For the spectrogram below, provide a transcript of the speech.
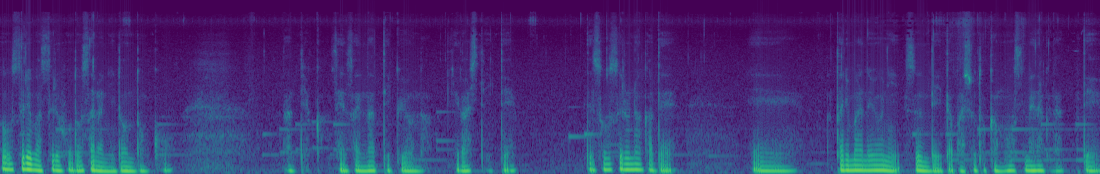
そうすればするほどさらにどんどんこう何て言うか繊細になっていくような気がしていてでそうする中で、えー、当たり前のように住んでいた場所とかも住めなくなって、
